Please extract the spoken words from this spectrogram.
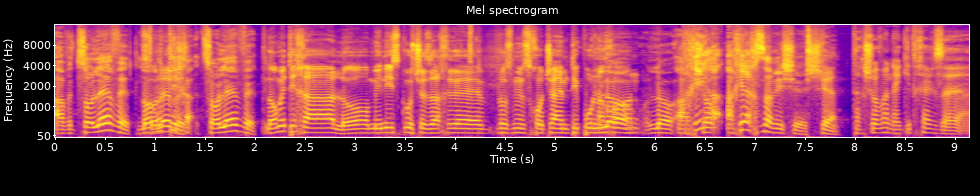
אבל צולבת, לא צולבת. מתיחה, צולבת. לא מתיחה, לא מיניסקוס שזה אחרי פלוס מינוס חודשיים טיפול לא, נכון. לא, הכי- תחשוב- הכי אכזרי שיש. כן. תחשוב, אני אגיד לך איך זה היה.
